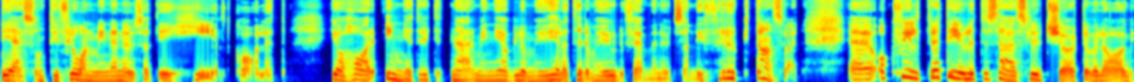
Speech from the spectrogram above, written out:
det är som teflonminne nu så att det är helt galet. Jag har inget riktigt närminne. Jag glömmer ju hela tiden vad jag gjorde för fem minuter sedan. Det är fruktansvärt. Eh, och filtret är ju lite så här slutkört överlag.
